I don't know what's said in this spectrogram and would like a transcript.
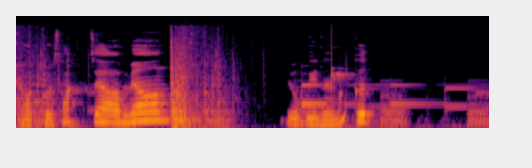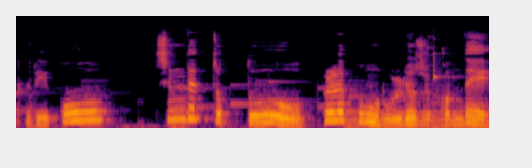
벽을 삭제하면 여기는 끝. 그리고 침대 쪽도 플랫폼을 올려줄 건데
